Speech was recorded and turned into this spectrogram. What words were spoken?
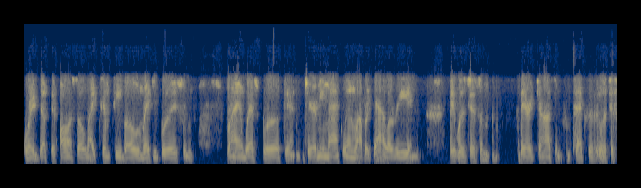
were inducted also, like Tim Tebow and Reggie Bush and Brian Westbrook and Jeremy Maclin, Robert Gallery, and it was just a Derrick Johnson from Texas. It was just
